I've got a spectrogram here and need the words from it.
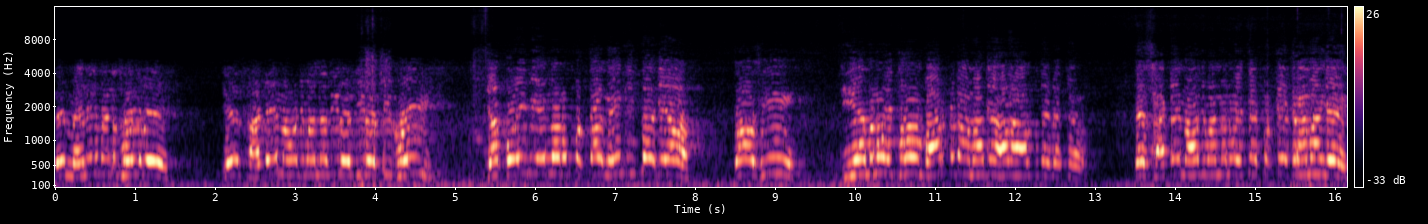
ਤੇ ਮੈਨੇਜਮੈਂਟ ਸੁਣ ਲਵੇ। ਜੇ ਸਾਡੇ ਨੌਜਵਾਨਾਂ ਦੀ ਰੋਜੀ ਰੋਟੀ ਖੋਈ ਜਾਂ ਕੋਈ ਵੀ ਇਹਨਾਂ ਨੂੰ ਪੱਕਾ ਨਹੀਂ ਕੀਤਾ ਗਿਆ, ਤਾਂ ਅਸੀਂ ਜੀਐਮ ਨੂੰ ਇੱਥੋਂ ਬਾਹਰ ਕਢਾਵਾਂਗੇ ਹਰ ਹਾਲਤ ਦੇ ਵਿੱਚ ਤੇ ਸਾਡੇ ਨੌਜਵਾਨਾਂ ਨੂੰ ਇੱਥੇ ਪੱਕੇ ਕਰਾਵਾਂਗੇ।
